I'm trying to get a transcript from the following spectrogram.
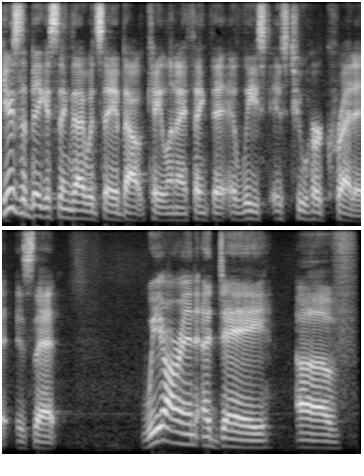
Here's the biggest thing that I would say about Caitlin, I think that at least is to her credit, is that we are in a day of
